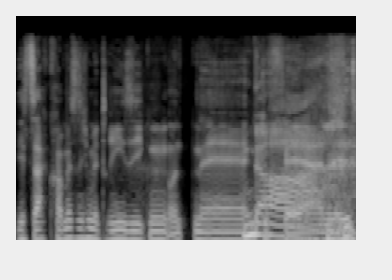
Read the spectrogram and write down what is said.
Ich sag, komm jetzt nicht mit Risiken und nee, gefährlich.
